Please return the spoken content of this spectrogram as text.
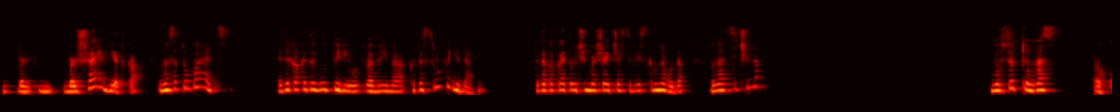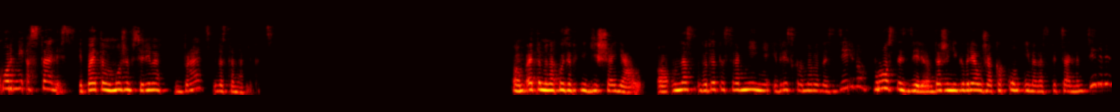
большая ветка у нас отрубается. Это как это был период во время катастрофы недавно когда какая-то очень большая часть еврейского народа была отсечена. Но все-таки у нас э, корни остались, и поэтому можем все время брать и восстанавливать. Эм, это мы находим в книге Шаяу. Э, у нас вот это сравнение еврейского народа с деревом, просто с деревом, даже не говоря уже о каком именно специальном дереве,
